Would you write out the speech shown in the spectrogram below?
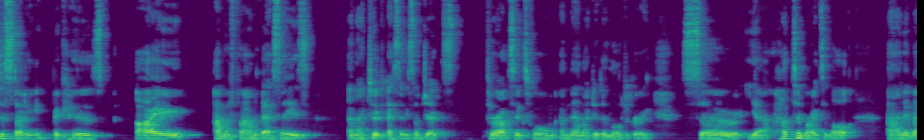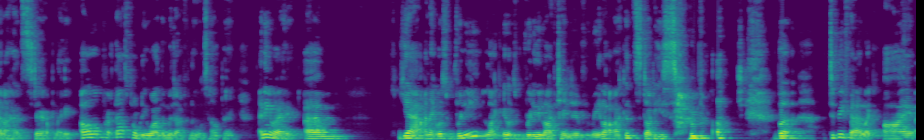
to study because I am a fan of essays and I took essay subjects throughout sixth form, and then I did a law degree. So yeah, had to write a lot, and it meant I had to stay up late. Oh, that's probably why the modafinil was helping. Anyway, um, yeah, and it was really like it was really life changing for me. Like I could study so much, but to be fair, like I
